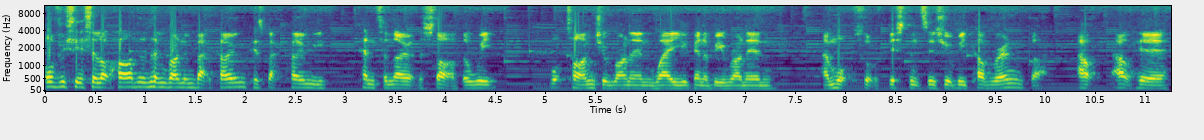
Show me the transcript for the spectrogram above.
obviously it's a lot harder than running back home because back home you tend to know at the start of the week what times you're running, where you're going to be running, and what sort of distances you'll be covering. But out out here,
